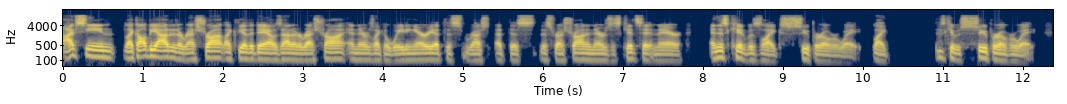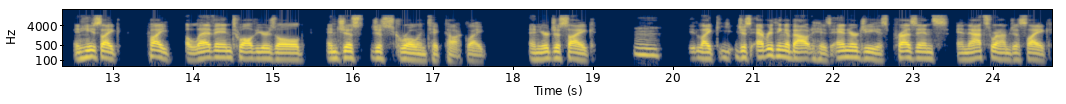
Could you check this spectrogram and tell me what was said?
I've seen like I'll be out at a restaurant like the other day I was out at a restaurant and there was like a waiting area at this rest at this this restaurant and there was this kid sitting there and this kid was like super overweight like this kid was super overweight and he's like probably 11 12 years old and just just scrolling TikTok like and you're just like mm. like just everything about his energy his presence and that's when I'm just like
